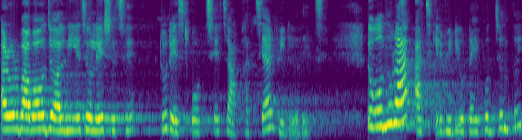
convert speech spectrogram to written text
আর ওর বাবাও জল নিয়ে চলে এসেছে। একটু রেস্ট করছে, চা খাচ্ছে আর ভিডিও দেখছে। তো বন্ধুরা, আজকের ভিডিওটা এই পর্যন্তই।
